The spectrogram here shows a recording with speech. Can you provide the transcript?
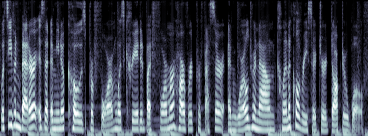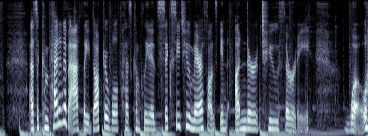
What's even better is that AminoCo's Perform was created by former Harvard professor and world renowned clinical researcher Dr. Wolf. As a competitive athlete, Dr. Wolf has completed 62 marathons in under 230 whoa,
